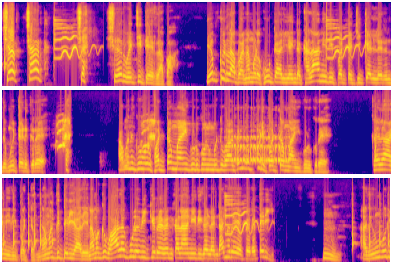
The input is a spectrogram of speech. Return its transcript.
sir sir. Sir sir வச்சுட்டேர்றாப்பா எப்படிறாப்பா நம்மளோட கூட்டாளியை இந்த கலாநிதி பட்ட சிக்கல்ல இருந்து மீட்டெடுக்கிற? அவனுக்கு ஒரு பட்டம் வாங்கி கொடுக்கணும் மட்டும் பார்க்கணும். எப்படி பட்டம் வாங்கி கொடுக்குற? கலாநிதி பட்டம் நமக்கு தெரியாதே. நமக்கு வாழைக்குள்ள விற்கிற கலாநிதிகள் என்றா நிறைய பேரை தெரியும். ம். அதுவும் ஒரு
